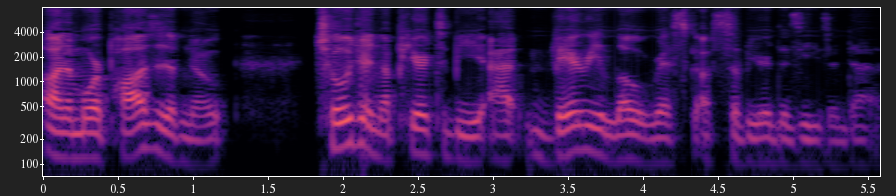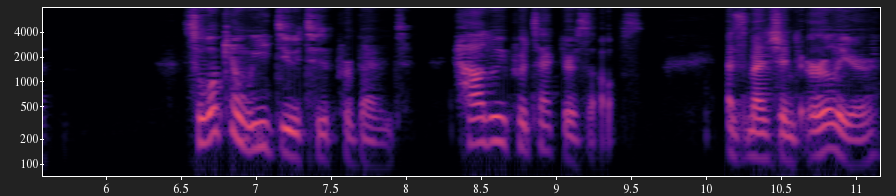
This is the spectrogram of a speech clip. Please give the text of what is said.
On a more positive note, children appear to be at very low risk of severe disease and death. So what can we do to prevent? How do we protect ourselves? As mentioned earlier,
